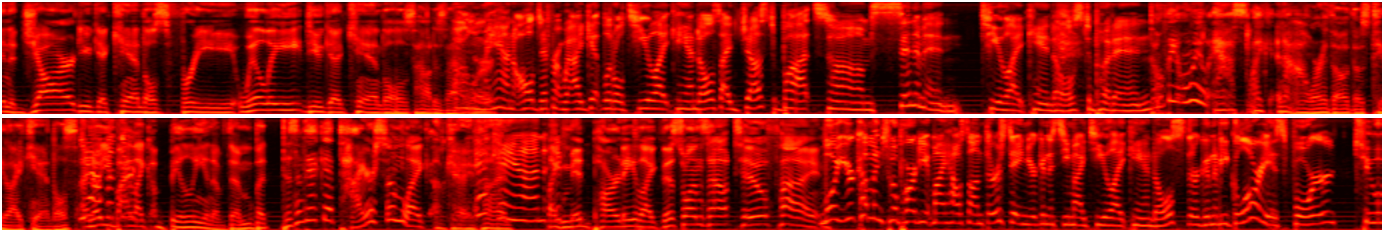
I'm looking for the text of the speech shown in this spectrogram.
in a jar? Do you get candles free willy? Do you get candles? How does that Oh, work? man. All different. I get little tea light candles. I just bought some cinnamon tea light candles to put in. Don't they only last like an hour though? Those tea light candles. I know you buy they're- like a billion of them, but doesn't that get tiresome? Like, okay, fine. can. Like If- mid party, like this one's out too. Fine. Well, you're coming to a party at my house on Thursday, and you're going to see my tea light candles. They're going to be glorious for two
